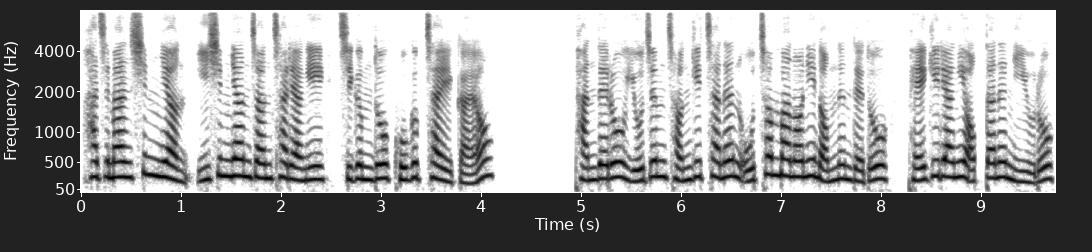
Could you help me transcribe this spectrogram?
하지만 10년, 20년 전 차량이 지금도 고급차일까요? 반대로 요즘 전기차는 5천만 원이 넘는데도 배기량이 없다는 이유로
